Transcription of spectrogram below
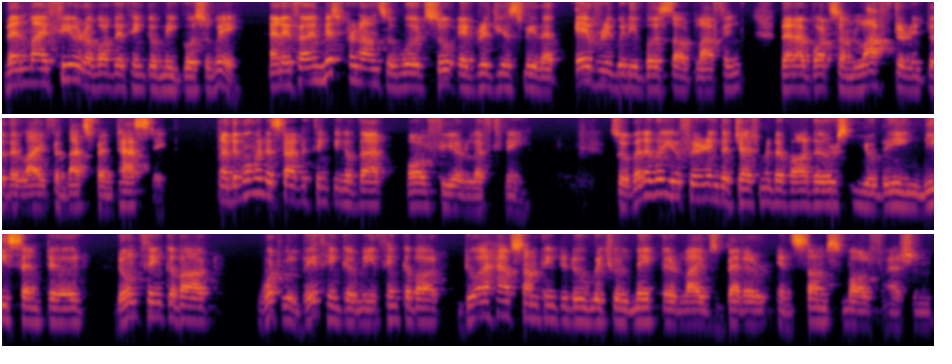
Then my fear of what they think of me goes away. And if I mispronounce a word so egregiously that everybody bursts out laughing, then I've brought some laughter into their life, and that's fantastic. And the moment I started thinking of that, all fear left me. So, whenever you're fearing the judgment of others, you're being me centered. Don't think about what will they think of me. Think about do I have something to do which will make their lives better in some small fashion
